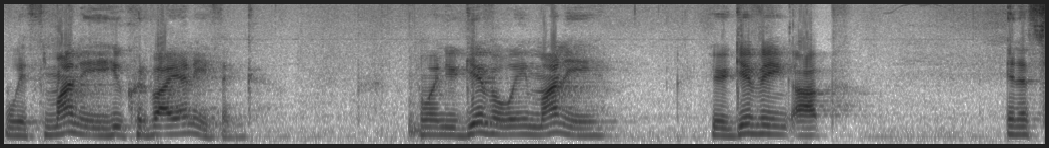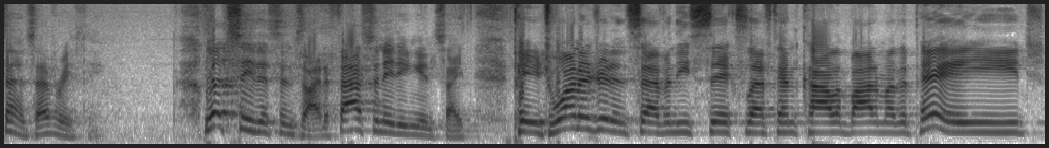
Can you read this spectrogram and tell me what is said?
with money you could buy anything. When you give away money, you're giving up, in a sense, everything. Let's see this inside. A fascinating insight. Page 176, left hand column, bottom of the page.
